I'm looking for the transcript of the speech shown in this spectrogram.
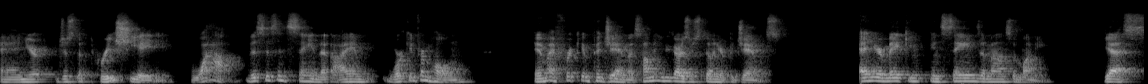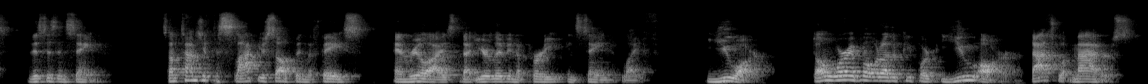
and you're just appreciating, wow, this is insane that I am working from home in my freaking pajamas. How many of you guys are still in your pajamas? And you're making insane amounts of money. Yes, this is insane. Sometimes you have to slap yourself in the face and realize that you're living a pretty insane life. You are. Don't worry about what other people are. You are. That's what matters.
